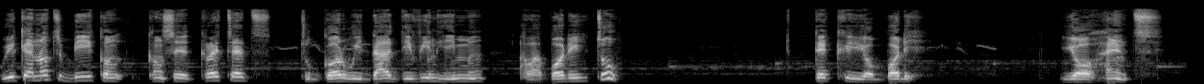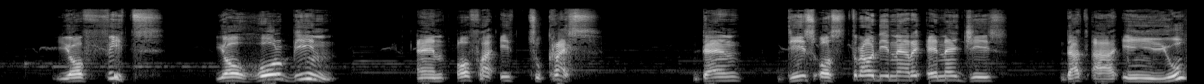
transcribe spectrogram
We cannot be con- consecrated to God without giving Him our body too. Take your body, your hands, your feet, your whole being, and offer it to Christ. Then these extraordinary energies that are in you,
